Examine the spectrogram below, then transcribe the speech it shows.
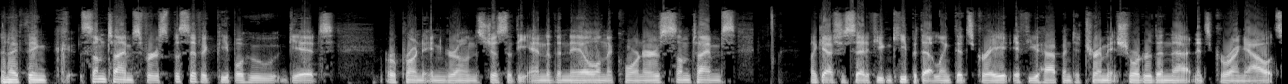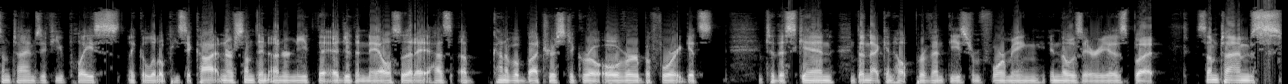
And I think sometimes for specific people who get or prone to ingrowns just at the end of the nail on the corners. Sometimes like Ashley said, if you can keep it that length, it's great. If you happen to trim it shorter than that and it's growing out, sometimes if you place like a little piece of cotton or something underneath the edge of the nail so that it has a kind of a buttress to grow over before it gets to the skin, then that can help prevent these from forming in those areas. But sometimes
